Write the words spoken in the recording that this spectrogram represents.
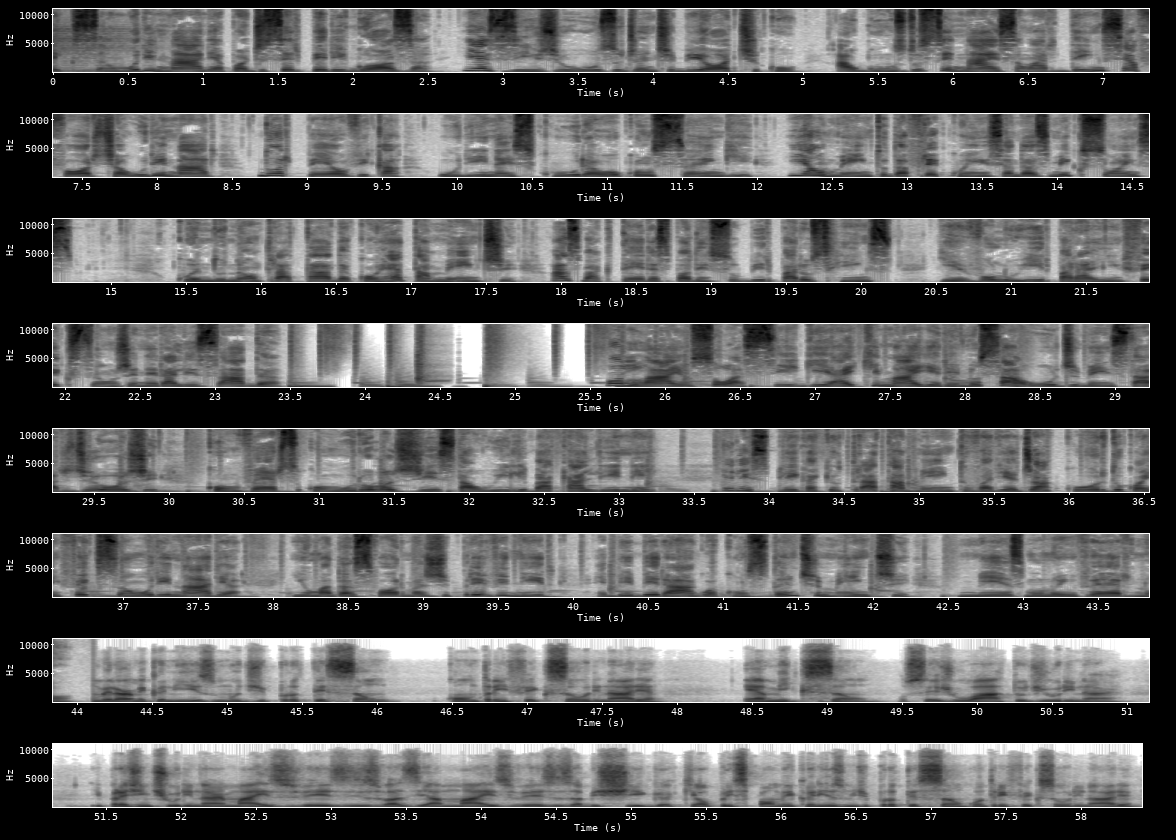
infecção urinária pode ser perigosa e exige o uso de antibiótico. Alguns dos sinais são ardência forte ao urinar, dor pélvica, urina escura ou com sangue e aumento da frequência das micções. Quando não tratada corretamente, as bactérias podem subir para os rins e evoluir para a infecção generalizada. Olá, eu sou a Sig Eichmeier e no Saúde e Bem-Estar de hoje converso com o urologista Willy Bacalini. Ele explica que o tratamento varia de acordo com a infecção urinária e uma das formas de prevenir é beber água constantemente, mesmo no inverno. O melhor mecanismo de proteção contra a infecção urinária é a micção, ou seja, o ato de urinar. E para a gente urinar mais vezes, esvaziar mais vezes a bexiga, que é o principal mecanismo de proteção contra a infecção urinária,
